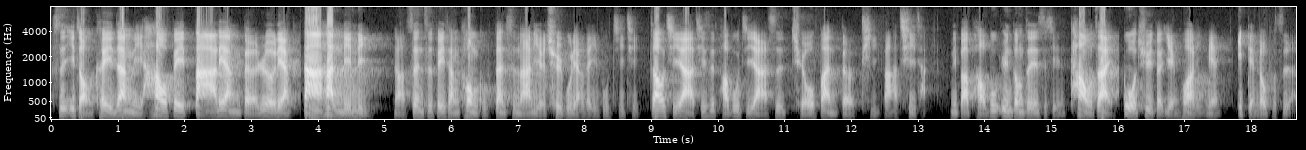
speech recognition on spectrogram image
是一种可以让你耗费大量的热量、大汗淋漓。啊，甚至非常痛苦，但是哪里也去不了的一部机器。早期啊，其实跑步机啊是囚犯的体罚器材。你把跑步运动这件事情套在过去的演化里面，一点都不自然。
